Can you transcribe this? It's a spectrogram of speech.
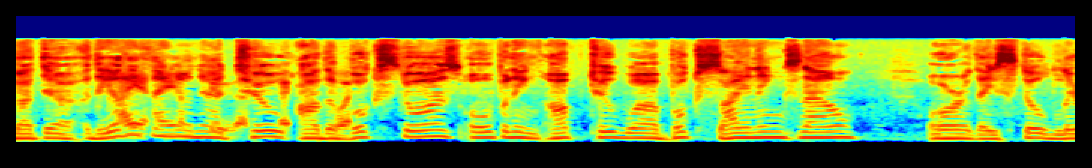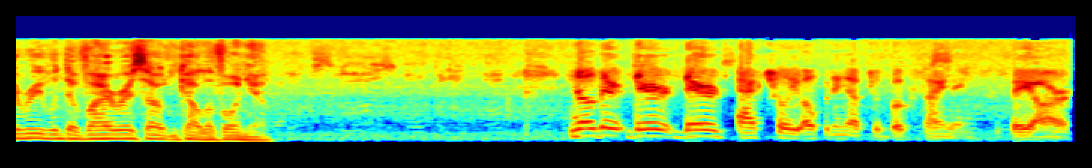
But uh, the other I- I thing am on that too are the What? bookstores opening up to uh, book signings now, or are they still leery with the virus out in California? No, they're they're they're actually opening up to book signings. They are.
